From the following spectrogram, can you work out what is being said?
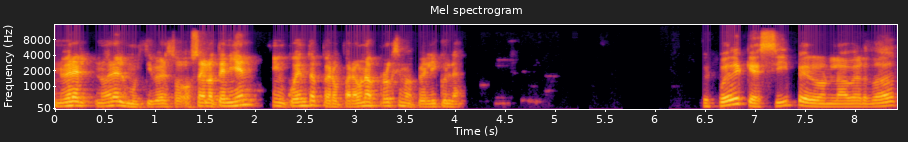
no era, no era el multiverso, o sea, lo tenían en cuenta, pero para una próxima película. Pues puede que sí, pero la verdad.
